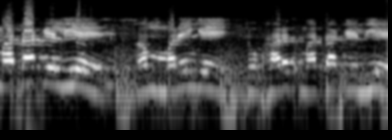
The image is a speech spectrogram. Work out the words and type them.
माता के लिए हम मरेंगे तो भारत माता के लिए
